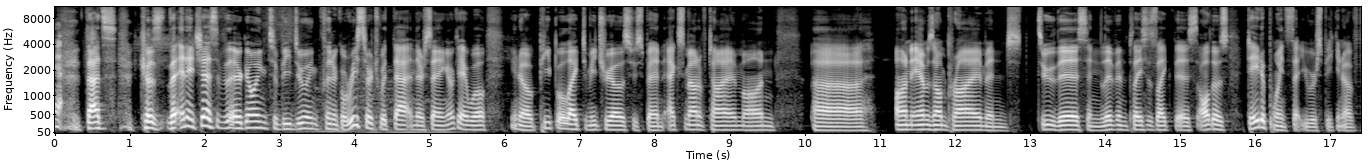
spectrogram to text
Yeah. that's because the NHS, if they're going to be doing clinical research with that, and they're saying, okay, well, you know, people like Demetrios who spend X amount of time on uh, on Amazon Prime and do this and live in places like this, all those data points that you were speaking of,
